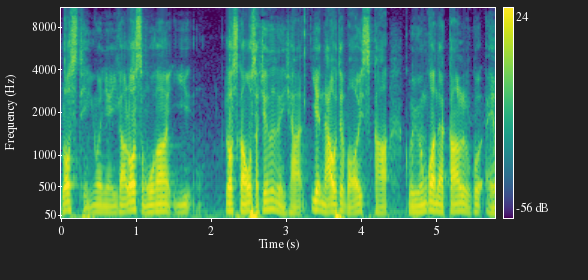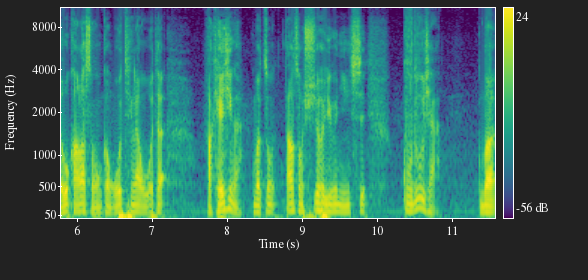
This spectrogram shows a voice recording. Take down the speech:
老师听。因为呢，伊讲老师，我讲伊。老师讲，我实际是里向一㑚会得勿好意思讲，搿么有辰光呢讲，如果闲话讲了重，搿我听了我会得勿开心个。搿么总当中需要有个人去过渡一下，搿么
